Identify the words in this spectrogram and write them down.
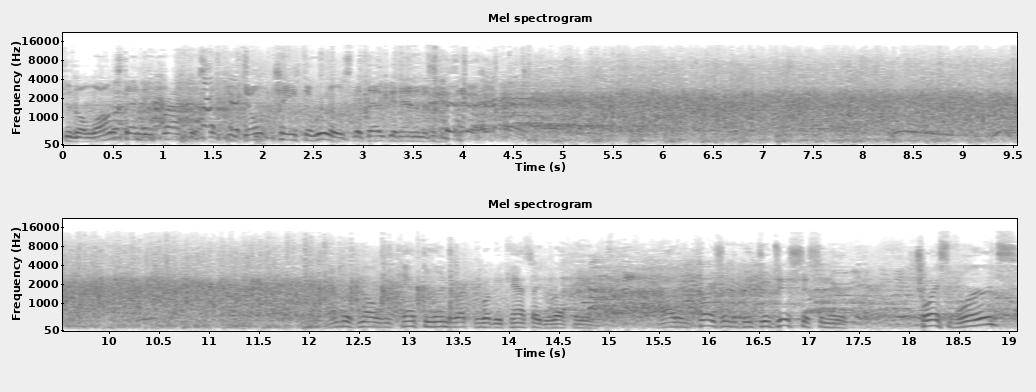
to the long-standing practice that you don't change the rules without unanimous consent? Members know we can't do indirectly what we can't say directly. I'd encourage them to be judicious in their choice of words.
